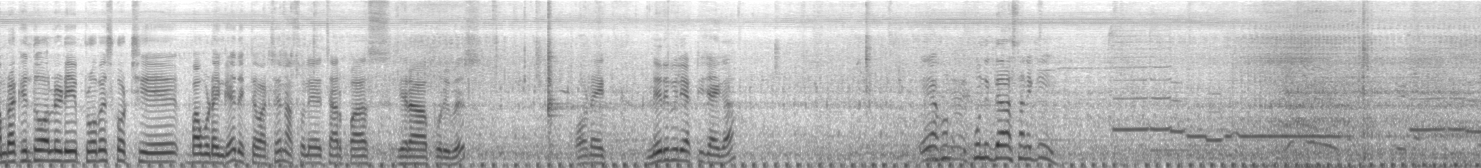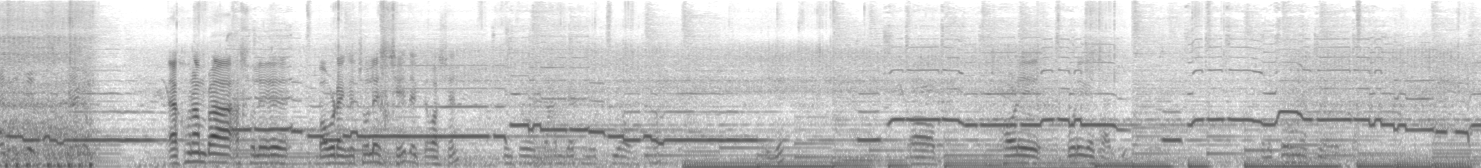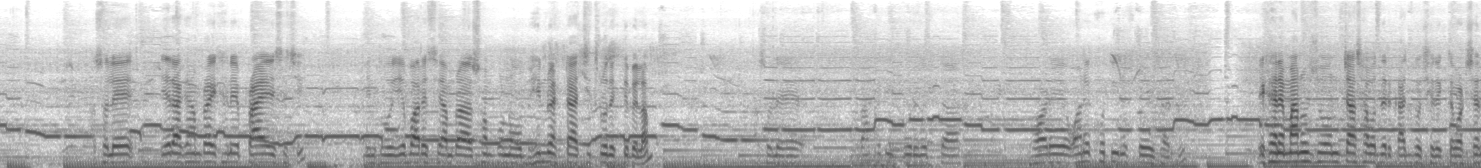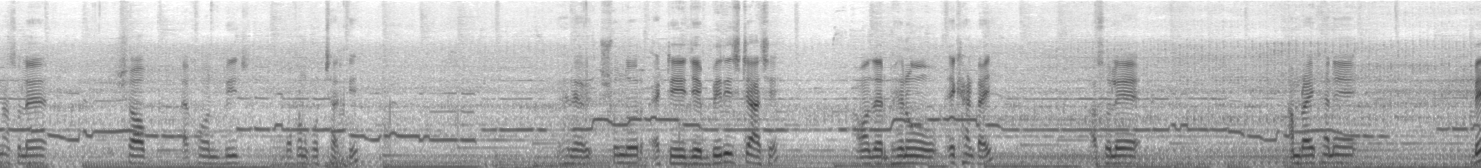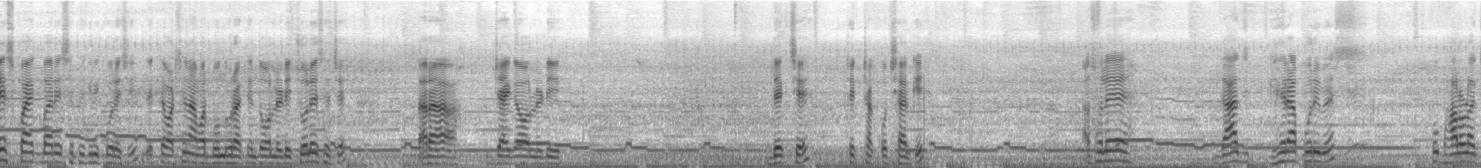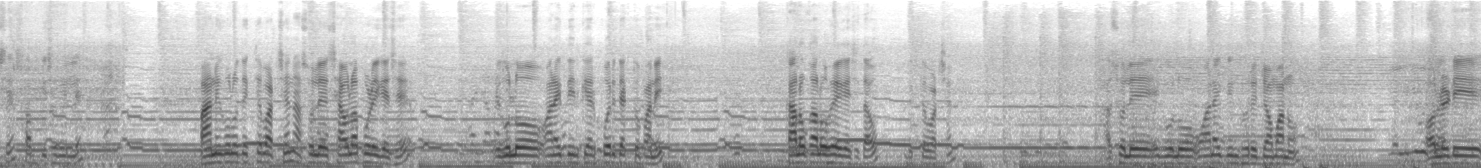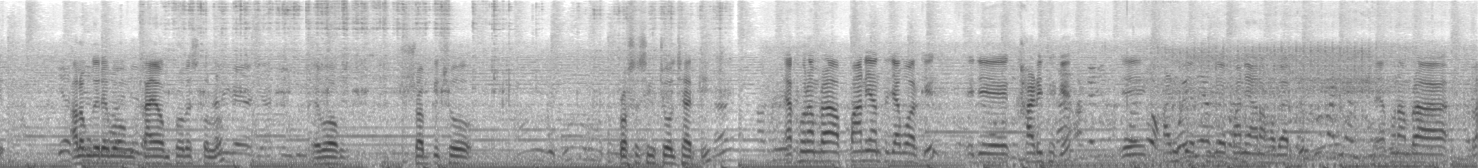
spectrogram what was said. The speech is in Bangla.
আমরা কিন্তু অলরেডি প্রবেশ করছি বাবুডাঙ্গে দেখতে পাচ্ছেন। আসলে চারপাশ ঘেরা পরিবেশ। অনেক নিরিবিলি একটি জায়গা। এই এখন কোন দিক দিয়ে রাস্তা নাকি? এখন আমরা আসলে বাবুডাঙ্গে চলে এসেছি, দেখতে পাচ্ছেন। কিন্তু ঝড়ে পড়ে গেছে আর কি। আসলে এর আগে আমরা এখানে প্রায় এসেছি, কিন্তু এবার এসে আমরা সম্পূর্ণ ভিন্ন একটা চিত্র দেখতে পেলাম। আসলে প্রাকৃতিক পরিবেশটা ঝড়ে অনেক ক্ষতিগ্রস্ত হয়েছে আর কি। এখানে মানুষজন চাষাবাদের কাজ করছে, দেখতে পাচ্ছেন, আসলে সব এখন বীজ বপন করছে আর কি। এখানে সুন্দর একটি যে ব্রিজটা আছে, আমাদের ভেনু এখানটাই আসলে আমরা এখানে বেশ কয়েকবার এসে পিকনিক করেছি। দেখতে পাচ্ছেন, আমার বন্ধুরা কিন্তু অলরেডি চলে এসেছে। তারা জায়গা অলরেডি দেখছে, ঠিকঠাক করছে আর কি। আসলে গাছ ঘেরা পরিবেশ, খুব ভালো লাগছে সব কিছু মিললে পানিগুলো দেখতে পাচ্ছেন, আসলে শ্যাওলা পড়ে গেছে। এগুলো অনেক দিনকার পরিত্যক্ত পানি। কালো কালো হয়ে গেছে তাও, দেখতে পাচ্ছেন। আসলে এগুলো অনেক দিন ধরে জমানো। অলরেডি আলমগীর এবং কায়ম প্রবেশ করল এবং সব কিছু প্রসেসিং চলছে আর কি। এখন আমরা পানি আনতে যাব আর কি, এই যে খাড়ি থেকে। এই খাড়িতে থেকে পানি আনা হবে আর কি। এখন আমরা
